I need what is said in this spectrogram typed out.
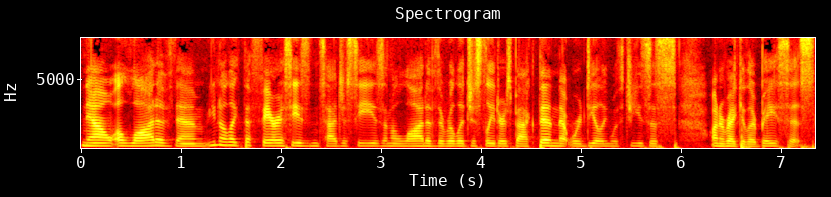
Now, a lot of them, you know, like the Pharisees and Sadducees, and a lot of the religious leaders back then that were dealing with Jesus on a regular basis,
